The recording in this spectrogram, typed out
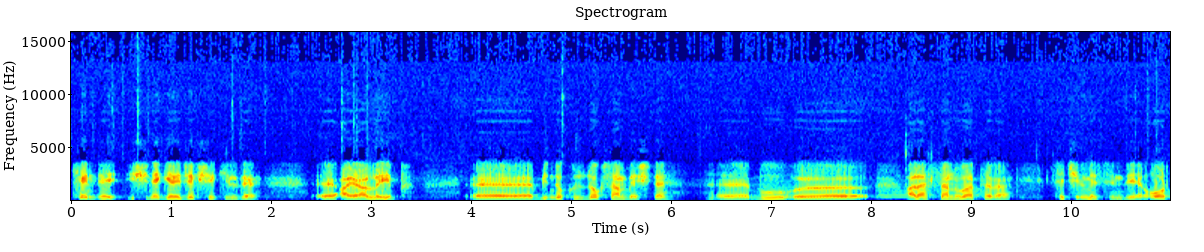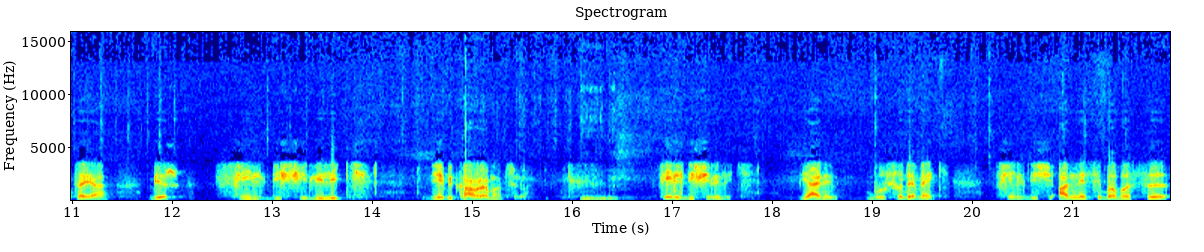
kendi işine gelecek şekilde e, ayarlayıp e, 1995'te e, bu e, Alassan Ouattara seçilmesin diye ortaya bir fil dişililik diye bir kavram atıyor. Hmm. Fil dişililik. Yani bu şu demek fil diş annesi babası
